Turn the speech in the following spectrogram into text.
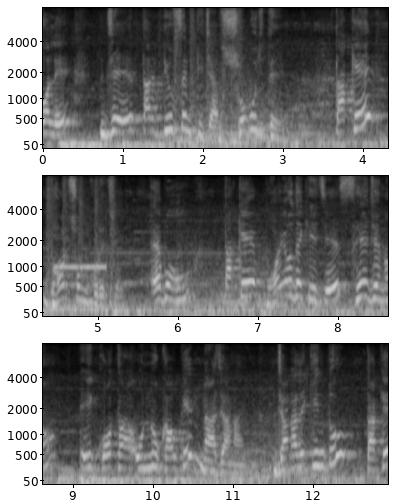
বলে যে তার টিউশন টিচার সবুজ দে, তাকে ধর্ষণ করেছে এবং তাকে ভয়ও দেখিয়েছে সে যেন এই কথা অন্য কাউকে না জানায়। জানালে কিন্তু তাকে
